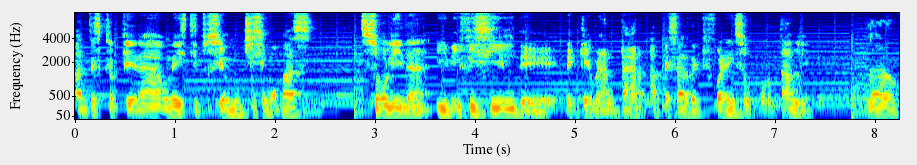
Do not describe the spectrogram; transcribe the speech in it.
Antes creo que era una institución muchísimo más sólida y difícil de, de quebrantar, a pesar de que fuera insoportable. Claro.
